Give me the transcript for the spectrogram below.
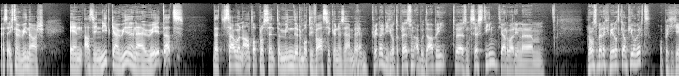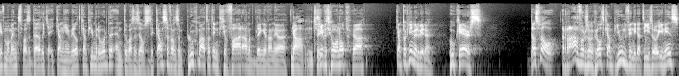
Hij is echt een winnaar. En als hij niet kan winnen en hij weet dat, dat zou een aantal procenten minder motivatie kunnen zijn bij hem. Ik weet nog die grote prijs van Abu Dhabi 2016, het jaar waarin ehm, Rosberg wereldkampioen werd. Op een gegeven moment was het duidelijk, ja, ik kan geen wereldkampioen meer worden. En toen was hij zelfs de kansen van zijn ploegmaat wat in het gevaar aan het brengen van ja, Ja, geef het gewoon op. Ja, ik kan toch niet meer winnen. Who cares? Dat is wel raar voor zo'n groot kampioen, vind ik. Dat hij zo ineens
